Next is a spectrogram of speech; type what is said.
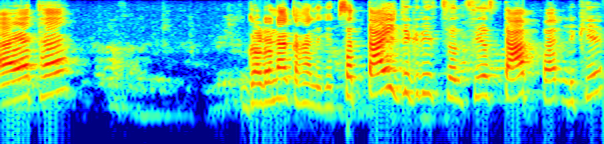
आया था, गणना कहाँ लिखिए 27 डिग्री सेल्सियस ताप पर, लिखिए।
